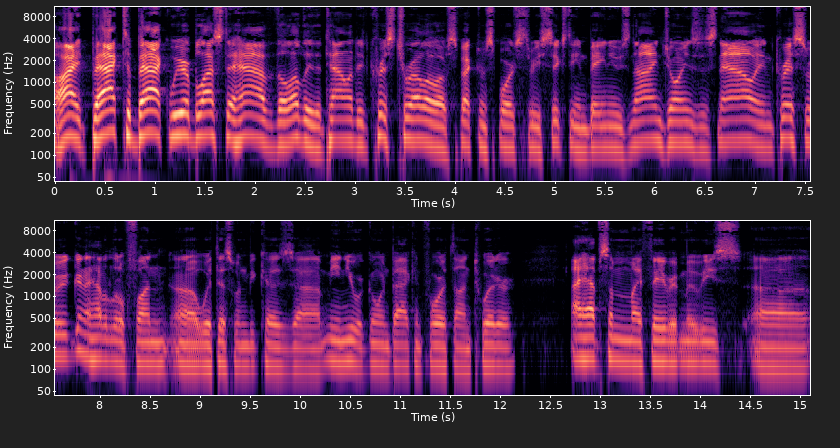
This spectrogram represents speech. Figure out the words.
All right, back to back, we are blessed to have the lovely, the talented Chris Torello of Spectrum Sports 360 and Bay News 9 joins us now. And Chris, we're going to have a little fun uh, with this one because uh, me and you were going back and forth on Twitter. I have some of my favorite movies. Uh,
